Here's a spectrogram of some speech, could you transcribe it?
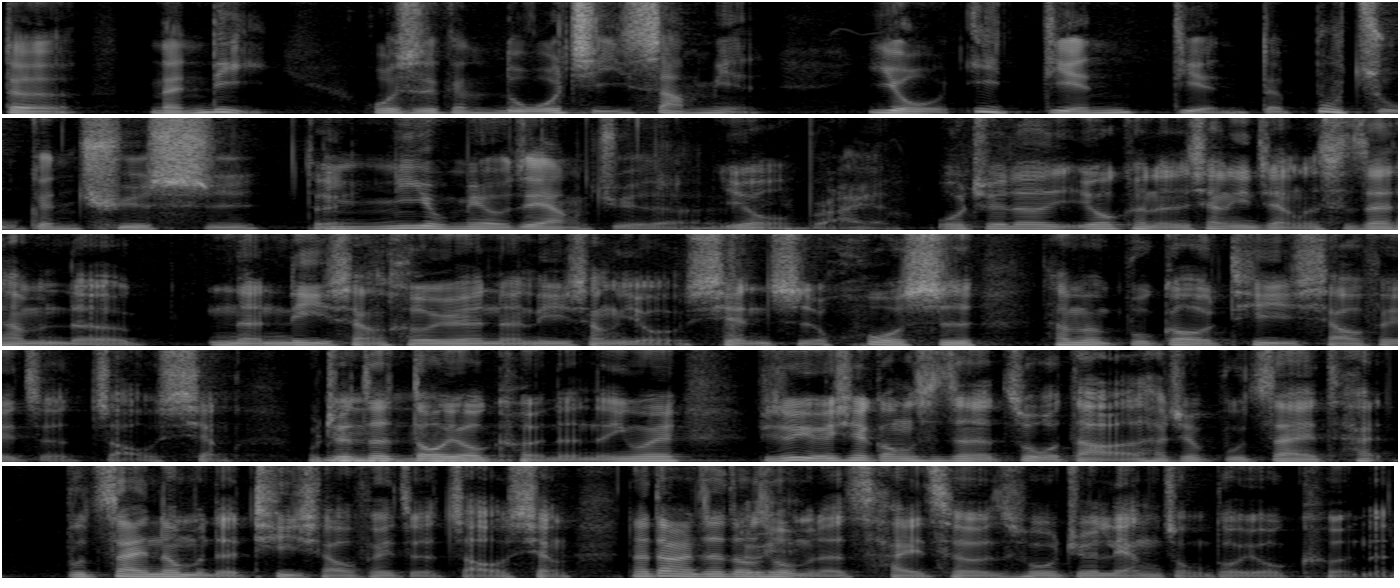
的能力，或是跟逻辑上面有一点点的不足跟缺失？对你你有没有这样觉得？有，Brian。我觉得有可能像你讲的是在他们的能力上、合约能力上有限制，或是他们不够替消费者着想。我觉得这都有可能的，因为比如说有一些公司真的做大了，他就不再太不再那么的替消费者着想。那当然这都是我们的猜测，所以我觉得两种都有可能。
